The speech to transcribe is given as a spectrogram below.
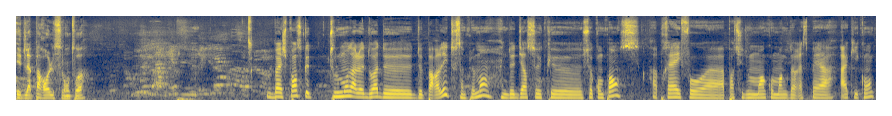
et de la parole selon toi? Bah, je pense que tout le monde a le droit de, de parler, tout simplement, de dire ce ce qu'on pense. Après, il faut, euh, à partir du moment qu'on manque de respect à, à quiconque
